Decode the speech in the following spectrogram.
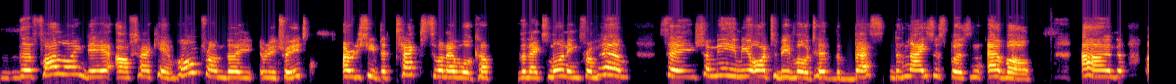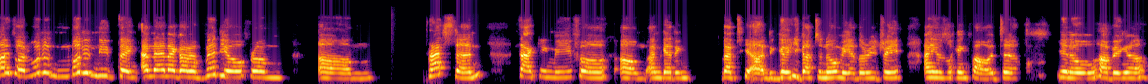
the following day after I came home from the retreat, I received a text when I woke up the next morning from him saying, Shamim, you ought to be voted the best, the nicest person ever. And I thought, what a what a neat thing. And then I got a video from um, Preston thanking me for um, and getting that uh, he got to know me at the retreat, and he was looking forward to, you know, having a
